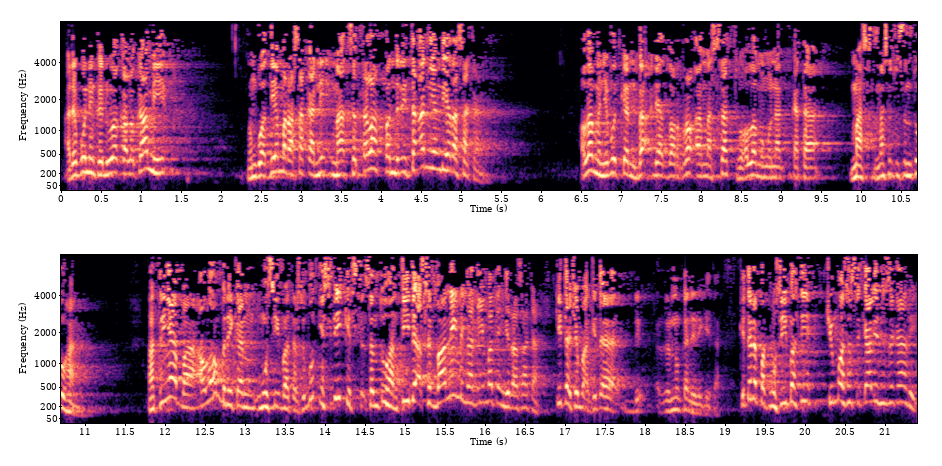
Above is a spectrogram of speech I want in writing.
Adapun yang kedua kalau kami membuat dia merasakan nikmat setelah penderitaan yang dia rasakan. Allah menyebutkan ba'da dharra amassathu. Allah menggunakan kata mas, mas itu sentuhan. Artinya apa? Allah memberikan musibah tersebutnya sedikit sentuhan, tidak sebanding dengan nikmat yang dirasakan. Kita coba kita renungkan diri kita. Kita dapat musibah sih cuma sesekali sesekali.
